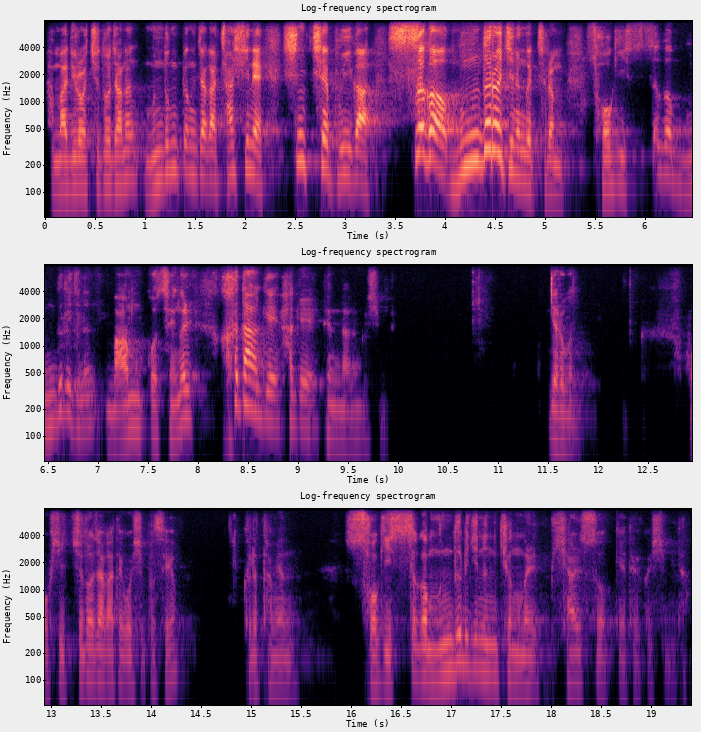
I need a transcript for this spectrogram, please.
한마디로 지도자는 문둥병자가 자신의 신체 부위가 썩어 문드러지는 것처럼 속이 썩어 문드러지는 마음고생을 허다하게 하게 된다는 것입니다. 여러분, 혹시 지도자가 되고 싶으세요? 그렇다면 속이 썩어 문드러지는 경험을 피할 수 없게 될 것입니다.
